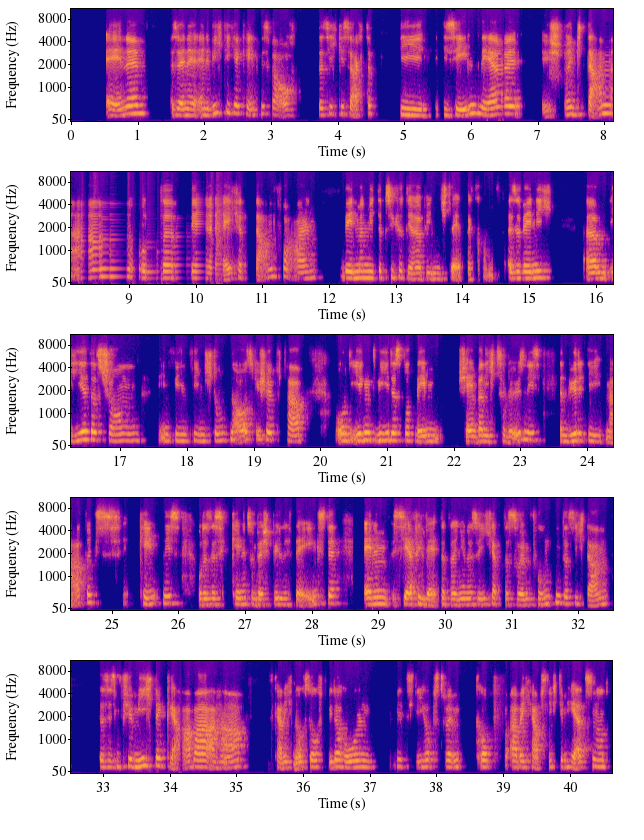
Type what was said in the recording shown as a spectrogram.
eine, also eine, eine wichtige Erkenntnis war auch, dass ich gesagt habe, die, die Seelenlehre springt dann an oder bereichert dann vor allem, wenn man mit der Psychotherapie nicht weiterkommt. Also wenn ich ähm, hier das schon in vielen, vielen Stunden ausgeschöpft habe und irgendwie das Problem scheinbar nicht zu lösen ist, dann würde die Matrix-Kenntnis oder das Kennen zum Beispiel der Ängste einem sehr viel weiterbringen. Also ich habe das so empfunden, dass ich dann, dass es für mich dann klar war, aha, das kann ich noch so oft wiederholen, ich habe es zwar im Kopf, aber ich habe es nicht im Herzen. Und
